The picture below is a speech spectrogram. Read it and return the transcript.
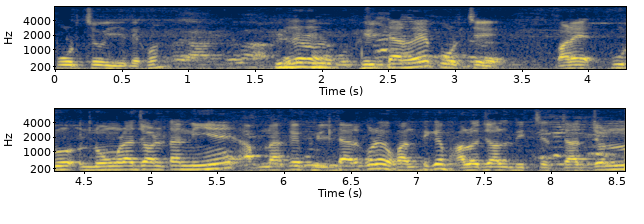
পড়ছে ওই যে দেখুন। ফিল্টার হয়ে পড়ছে। মানে পুরো নোংরা জলটা নিয়ে আপনাকে ফিল্টার করে ওখান থেকে ভালো জল দিচ্ছে যার জন্য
